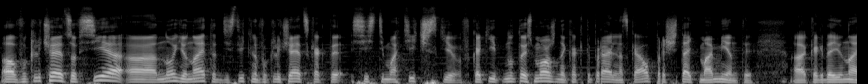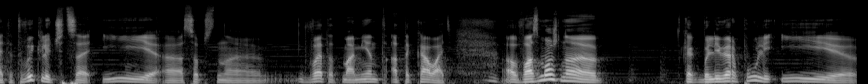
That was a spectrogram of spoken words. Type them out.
Выключаются все, но Юнайтед действительно выключается как-то систематически в какие-то... Ну, то есть, можно, как ты правильно сказал, просчитать моменты когда Юнайтед выключится и, а, собственно, в этот момент атаковать. А, возможно, как бы Ливерпуль и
